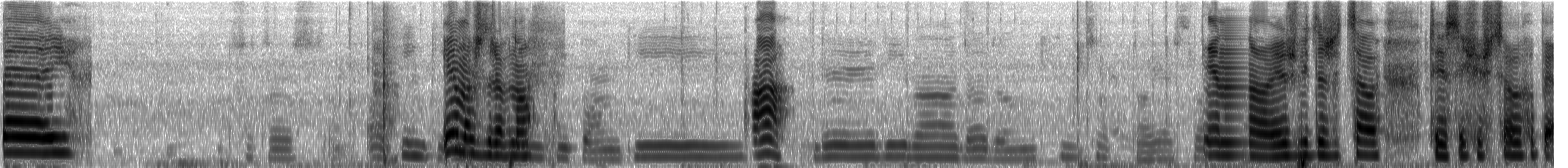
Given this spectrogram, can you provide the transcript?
dalej. co to jest? O, pinki. Ile masz drewna? Pinki, ponki. A, Dydiba, dodonki. Co to jest? nie no, już widzę, że cały, ty jesteś już cały chyba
